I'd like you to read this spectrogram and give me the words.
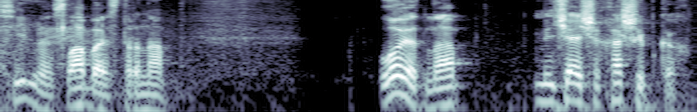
Сильная, слабая сторона. Ловят на мельчайших ошибках.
